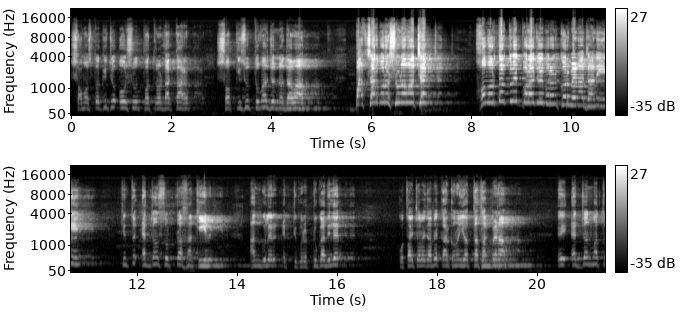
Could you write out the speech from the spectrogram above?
সমস্ত কিছু ওষুধপত্র, ডাক্তার, সব কিছু তোমার জন্য দেওয়া। বাচ্চার বড় সুনাম আছে। খবরদার তুমি পরাজয় বরণ করবে না, জানি। কিন্তু একজন ছোট্ট হাঁকির আঙ্গুলের একটু করে টুকা দিলে, কোথায় চলে যাবে, কার কোনো ইয়ত্তা থাকবে না। এই একজন মাত্র,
